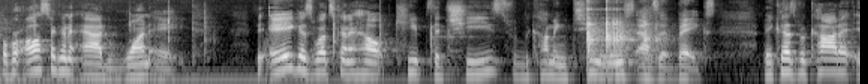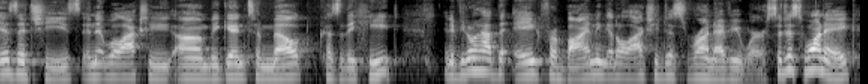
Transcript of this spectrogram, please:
but we're also gonna add one egg. The egg is what's gonna help keep the cheese from becoming too loose as it bakes. Because ricotta is a cheese and it will actually um, begin to melt because of the heat. And if you don't have the egg for binding, it'll actually just run everywhere. So just one egg.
